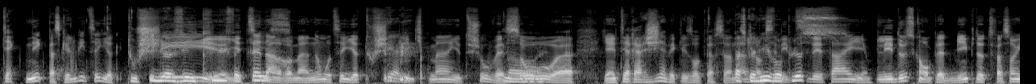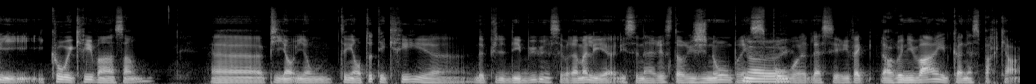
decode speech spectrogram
techniques, parce que lui, tu sais, il a touché, Il a vécu, il fait était dans le Romano, tu sais, il a touché à l'équipement, il a touché au vaisseau, euh, il a interagi avec les autres personnages. Parce que donc lui, il va des plus- petits détails. Les deux se complètent bien, puis de toute façon, ils, ils coécrivent ensemble. Euh, puis ils ont, ils ont, tu sais, ils ont tout écrit euh, depuis le début. C'est vraiment les, les scénaristes originaux principaux ouais. euh, de la série. Fait que leur univers, ils le connaissent par cœur.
